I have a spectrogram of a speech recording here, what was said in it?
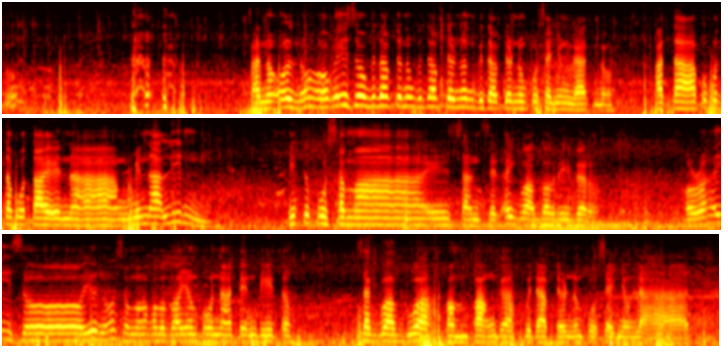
No? Sana all, no? Okay, so good afternoon, good afternoon, good afternoon po sa inyong lahat, no? At ah, pupunta po tayo ng Minalin. Dito po sa may sunset, ay, Wagaw River. Alright, so yun, no? So mga kababayan po natin dito sa Guagua, Pampanga. Good afternoon po sa inyong lahat.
